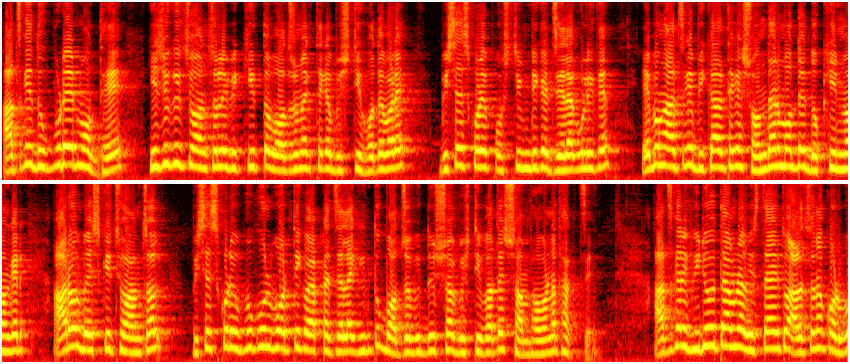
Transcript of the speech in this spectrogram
আজকে দুপুরের মধ্যে কিছু কিছু অঞ্চলে বিক্ষিপ্ত বজ্রমেঘ থেকে বৃষ্টি হতে পারে, বিশেষ করে পশ্চিম দিকের জেলাগুলিতে। এবং আজকে বিকাল থেকে সন্ধ্যার মধ্যে দক্ষিণবঙ্গের আরও বেশ কিছু অঞ্চল বিশেষ করে উপকূলবর্তী কয়েকটা জেলায় কিন্তু বজ্রবিদ্যুৎ সহ বৃষ্টিপাতের সম্ভাবনা থাকছে। আজকের ভিডিওতে আমরা বিস্তারিত আলোচনা করব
